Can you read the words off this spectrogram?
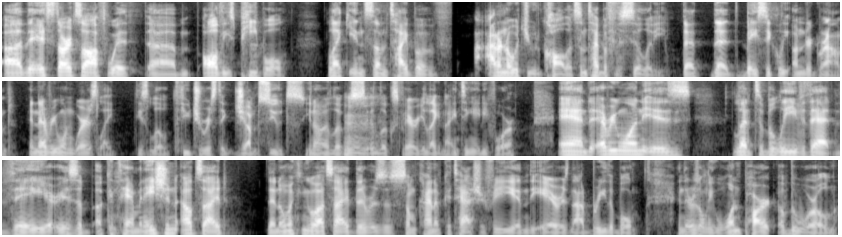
uh, it starts off with um, all these people like in some type of I don't know what you would call it, some type of facility that that's basically underground, and everyone wears like these little futuristic jumpsuits. You know, it looks it looks very like 1984, and everyone is led to believe that there is a, a contamination outside. That no one can go outside. There was some kind of catastrophe, and the air is not breathable. And there's only one part of the world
